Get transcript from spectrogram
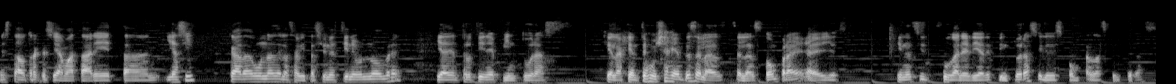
está otra que se llama Taretan, y así, cada una de las habitaciones tiene un nombre y adentro tiene pinturas que la gente, mucha gente se las, se las compra ¿eh? a ellos. Tienen su galería de pinturas y les compran las pinturas.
